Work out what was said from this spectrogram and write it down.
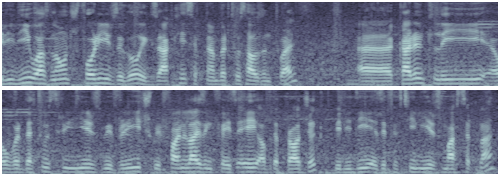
BDD was launched four years ago exactly, September 2012. Uh, currently, over the two, three years we've reached, we're finalizing phase A of the project. BDD is a 15 years master plan.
